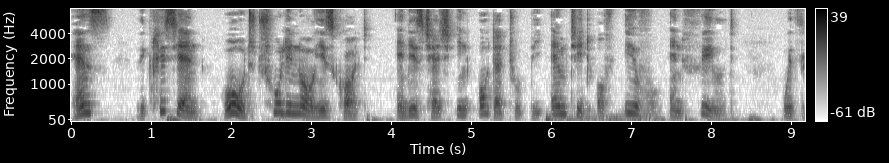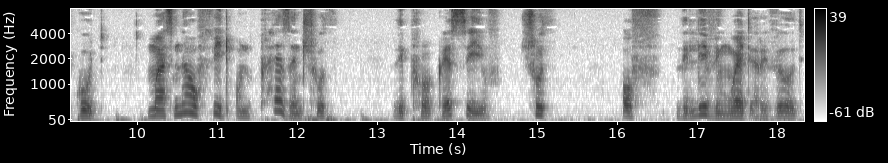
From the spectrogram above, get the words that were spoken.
Hence, the Christian who would truly know his God and his church in order to be emptied of evil and filled with good must now feed on present truth, the progressive truth of the living word revealed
